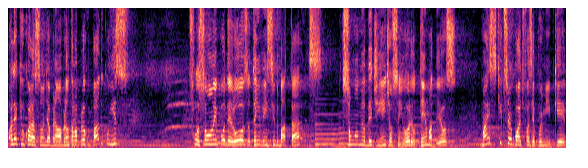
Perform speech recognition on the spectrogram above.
Olha aqui o coração de Abraão. Abraão estava preocupado com isso. Falou: sou um homem poderoso, eu tenho vencido batalhas, sou um homem obediente ao Senhor, eu temo a Deus. Mas o que, que o Senhor pode fazer por mim? Porque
